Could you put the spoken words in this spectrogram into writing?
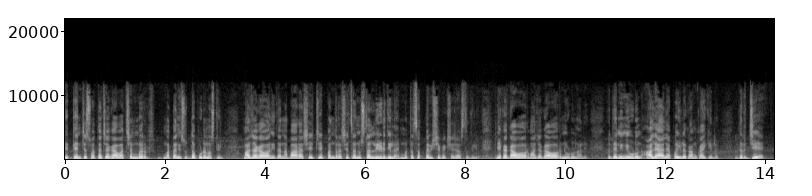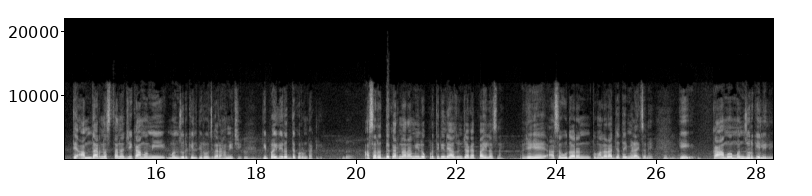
ते त्यांच्या स्वतःच्या गावात शंभर मतांनी सुद्धा पुढं नसतील. माझ्या गावाने त्यांना बाराशेचे पंधराशेचा नुसता लीड दिला आहे मतं सत्तावीसशेपेक्षा जास्त दिले. ते एका गावावर माझ्या गावावर निवडून आले. तर त्यांनी निवडून आल्या आल्या पहिलं काम काय केलं? तर जे ते आमदार नसताना जी कामं मी मंजूर केली ती रोजगार हमीची ती पहिली रद्द करून टाकली. असं रद्द करणारा मी लोकप्रतिनिधी अजून जगात पाहिलाच नाही. म्हणजे हे असं उदाहरण तुम्हाला राज्यातही मिळायचं नाही. की कामं मंजूर केलेली.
